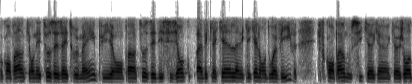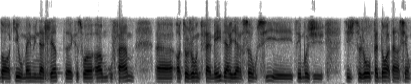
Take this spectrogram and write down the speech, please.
faut comprendre qu'on est tous des êtres humains, puis on prend tous des décisions avec lesquelles avec lesquelles on doit vivre. Puis il faut comprendre aussi qu'un joueur de hockey ou même une athlète, euh, que ce soit homme ou femme, euh, a toujours une famille derrière ça aussi. Et tu sais, moi, j'ai toujours fait donc attention.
